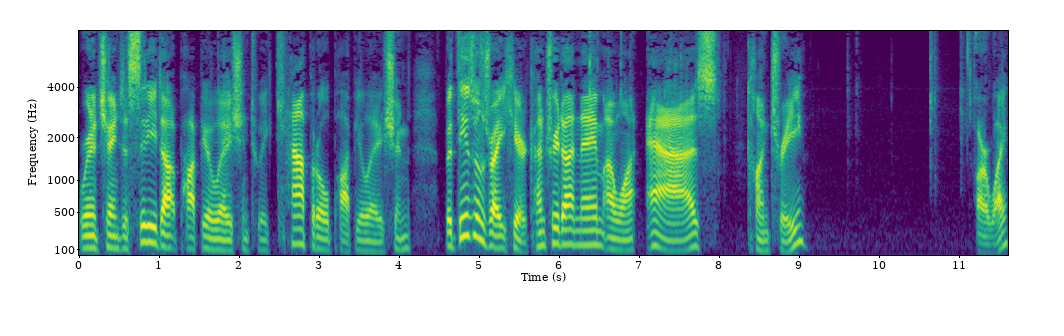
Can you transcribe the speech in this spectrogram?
We're going to change the city dot population to a capital population. But these ones right here, country dot name, I want as country, RY,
